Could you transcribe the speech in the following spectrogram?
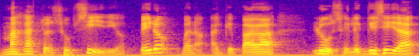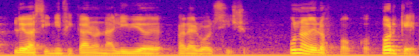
más gasto en subsidio, pero bueno, al que paga luz, electricidad, le va a significar un alivio para el bolsillo. Uno de los pocos. ¿Por qué?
